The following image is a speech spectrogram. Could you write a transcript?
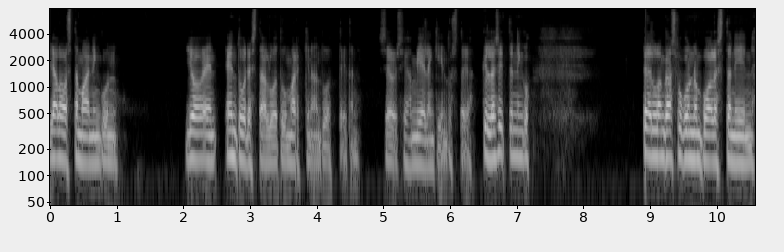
jalostamaan niin kuin jo entuudestaan luotuun markkinaan tuotteita, niin se olisi ihan mielenkiintoista. Ja kyllä sitten niin kuin pellon kasvukunnon puolesta niin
